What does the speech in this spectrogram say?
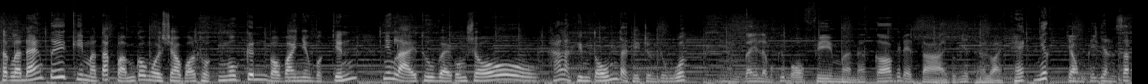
Thật là đáng tiếc khi mà tác phẩm có ngôi sao võ thuật Ngô Kinh vào vai nhân vật chính, nhưng lại thu về con số khá là khiêm tốn tại thị trường Trung Quốc. Ừ, đây là một cái bộ phim mà nó có cái đề tài cũng như thể loại khác nhất trong cái danh sách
